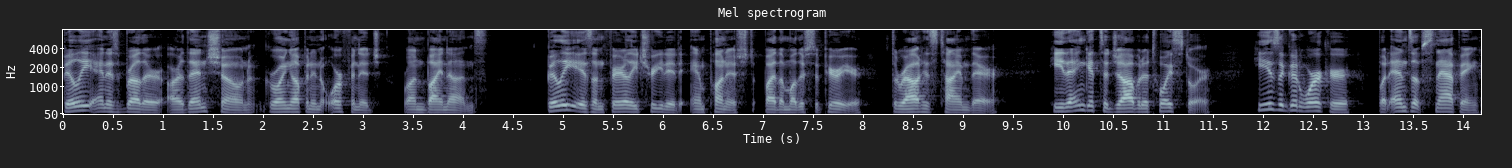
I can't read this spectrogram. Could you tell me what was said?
Billy and his brother are then shown growing up in an orphanage run by nuns. Billy is unfairly treated and punished by the Mother Superior throughout his time there. He then gets a job at a toy store. He is a good worker, but ends up snapping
